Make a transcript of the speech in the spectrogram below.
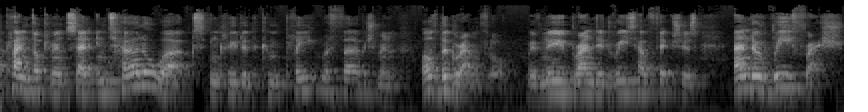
a plan document said internal works included the complete refurbishment of the ground floor with new branded retail fixtures and a refresh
